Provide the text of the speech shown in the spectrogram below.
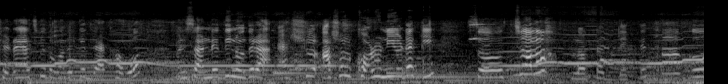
সেটাই আজকে তোমাদেরকে দেখাবো। মানে সানডের দিন ওদের আসল করণীয়টা কি? সো চলো ব্লগটা দেখতে থাকো।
